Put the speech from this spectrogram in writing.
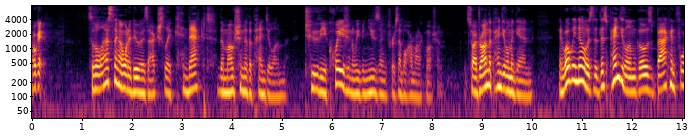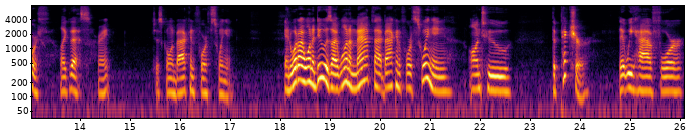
Okay. So the last thing I want to do is actually connect the motion of the pendulum to the equation we've been using for simple harmonic motion. So I've drawn the pendulum again, and what we know is that this pendulum goes back and forth like this, right? Just going back and forth swinging. And what I want to do is I want to map that back and forth swinging onto the picture that we have for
